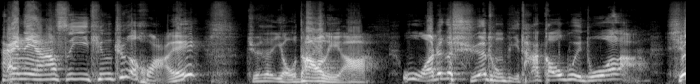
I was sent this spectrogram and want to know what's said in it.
埃内阿斯一听这话，哎，觉得有道理啊！我这个血统比他高贵多了。行，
